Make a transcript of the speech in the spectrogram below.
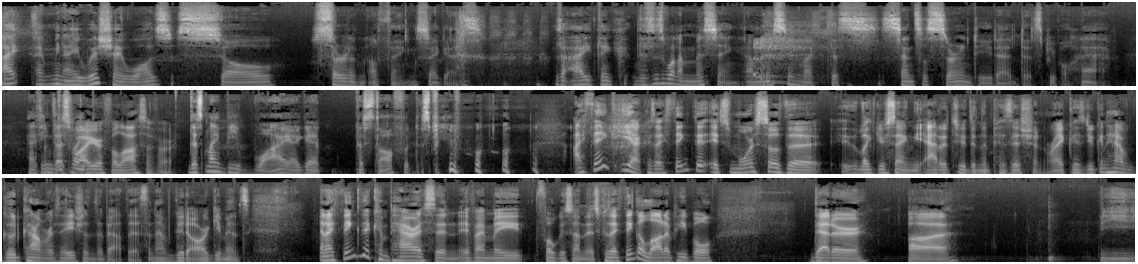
I, I mean, I wish I was so certain of things. I guess I think this is what I'm missing. I'm missing like this sense of certainty that these people have. I think But that's why might, you're a philosopher This might be why I get pissed off with these people. I think yeah, because I think that it's more so the like you're saying the attitude than the position, right? Because you can have good conversations about this and have good arguments, and I think the comparison, if I may focus on this, because I think a lot of people that are, uh,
